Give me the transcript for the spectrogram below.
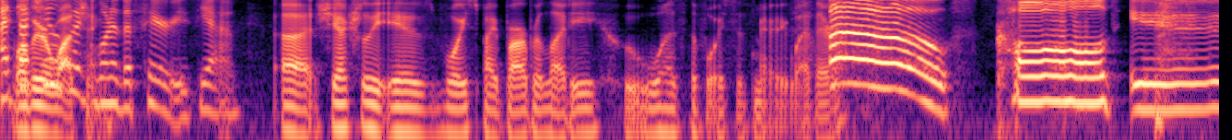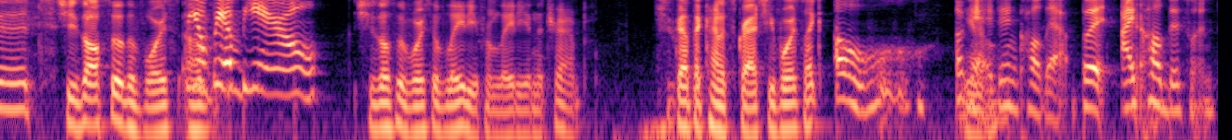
I thought we she were looked watching. like one of the fairies. Yeah. uh, she actually is voiced by Barbara Luddy, who was the voice of Merryweather. Oh, called it. She's also the voice of pew, pew. she's also the voice of Lady from Lady and the Tramp. She's got that kind of scratchy voice, like oh. Okay, you know, I didn't call that, but I called this one.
